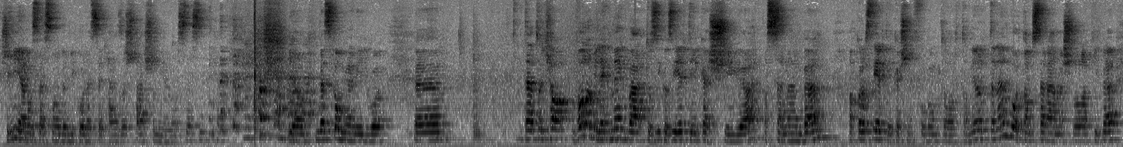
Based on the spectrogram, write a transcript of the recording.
és hogy milyen rossz lesz majd, amikor lesz egy házastársam, milyen rossz lesz neki. ja, de ez komolyan így volt. Tehát, hogyha valaminek megváltozik az értékessége a szememben, akkor azt értékesnek fogom tartani. Előtte nem voltam szerelmes valakibe,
